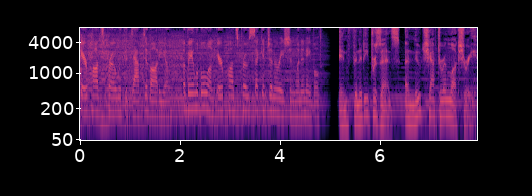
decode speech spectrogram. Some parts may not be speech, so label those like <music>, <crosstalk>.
AirPods Pro with adaptive audio. Available on AirPods Pro second generation when enabled. Infiniti presents a new chapter in luxury,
